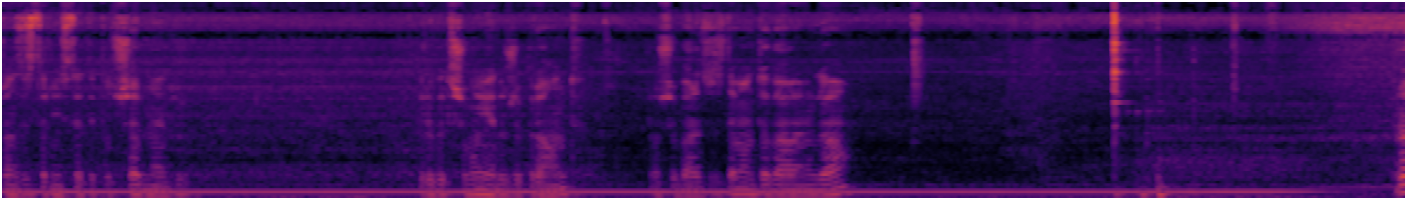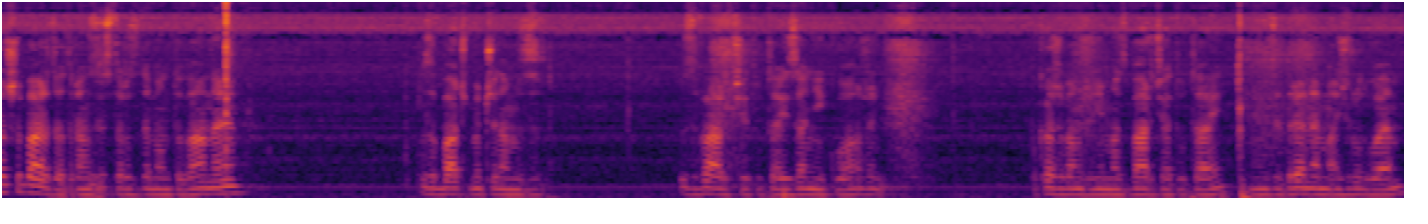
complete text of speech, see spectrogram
tranzystor niestety potrzebny, który wytrzymuje duży prąd. Proszę bardzo, zdemontowałem go. Proszę bardzo, tranzystor zdemontowany. Zobaczmy, czy nam z... zwarcie tutaj zanikło. Że... Pokażę Wam, że nie ma zwarcia tutaj między drenem a źródłem.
